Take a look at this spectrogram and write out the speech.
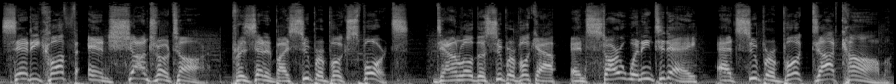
Sandy Clough and Sean Drotar, presented by Superbook Sports. Download the Superbook app and start winning today at superbook.com.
